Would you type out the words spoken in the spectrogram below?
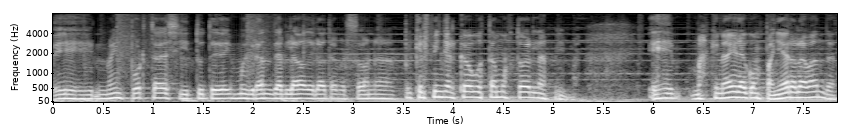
eh, no importa si tú te ves muy grande al lado de la otra persona, porque al fin y al cabo estamos todas las mismas. Es más que nada ir a acompañar a la banda.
